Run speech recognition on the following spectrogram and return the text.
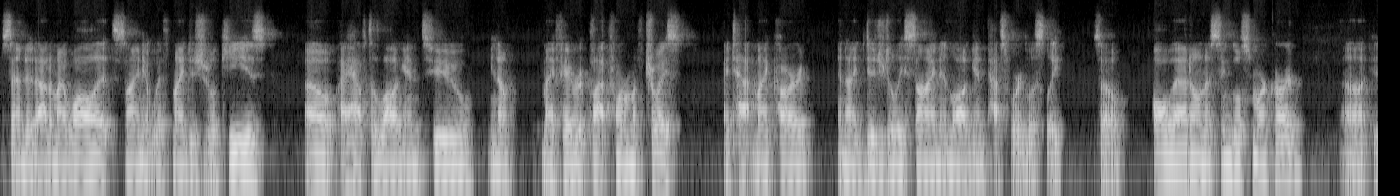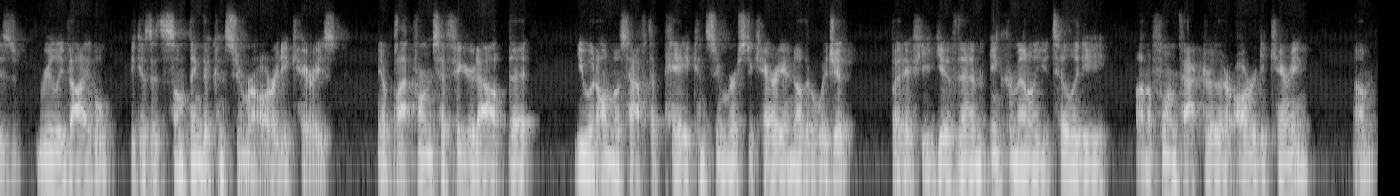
send it out of my wallet, sign it with my digital keys. Oh, I have to log into, you know, my favorite platform of choice. I tap my card and I digitally sign and log in passwordlessly. So all that on a single smart card uh, is really valuable because it's something the consumer already carries. You know, platforms have figured out that you would almost have to pay consumers to carry another widget, but if you give them incremental utility on a form factor they're already carrying, um,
